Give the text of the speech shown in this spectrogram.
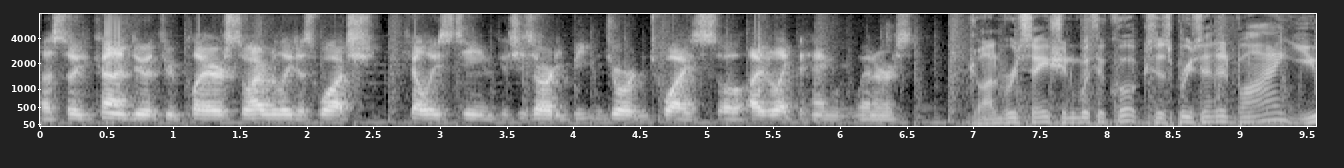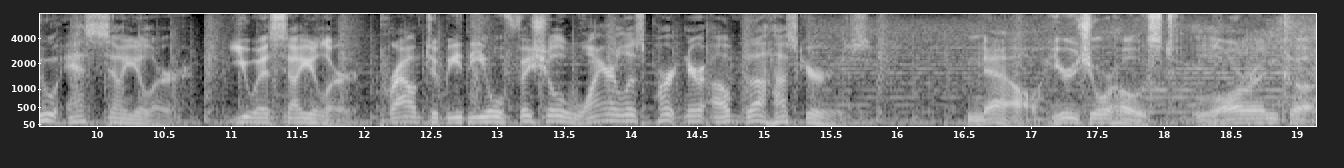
Uh, so you kind of do it through players. So I really just watch Kelly's team because she's already beaten Jordan twice. So I like to hang with winners. Conversation with the Cooks is presented by U.S. Cellular. U.S. Cellular, proud to be the official wireless partner of the Huskers. Now, here's your host, Lauren Cook.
